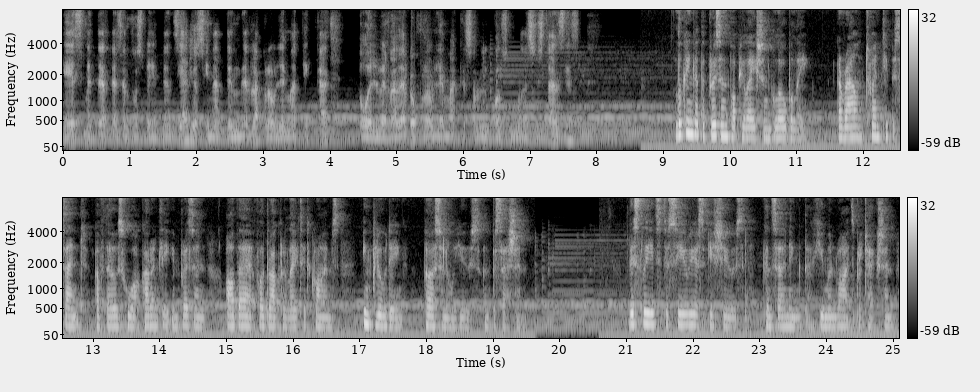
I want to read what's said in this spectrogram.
es meterte a centros penitenciarios sin atender la problemática o el verdadero problema que son el consumo de sustancias. Looking at the prison population globally, around 20% of those who are currently in prison are there for drug-related crimes, including personal use and possession. This leads to serious issues concerning the human rights protection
